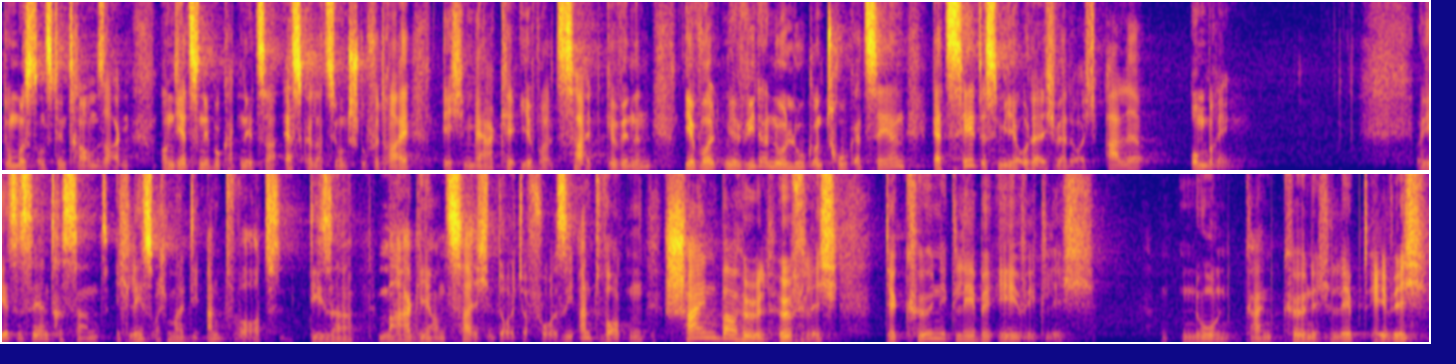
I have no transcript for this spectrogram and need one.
du musst uns den Traum sagen. Und jetzt Nebukadnezar, Eskalationsstufe 3. Ich merke, ihr wollt Zeit gewinnen. Ihr wollt mir wieder nur Lug und Trug erzählen. Erzählt es mir oder ich werde euch alle umbringen. Und jetzt ist sehr interessant, ich lese euch mal die Antwort dieser Magier und Zeichendeuter vor. Sie antworten scheinbar höflich, der König lebe ewiglich. Nun, kein König lebt ewig.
